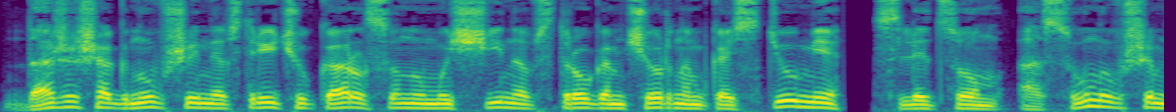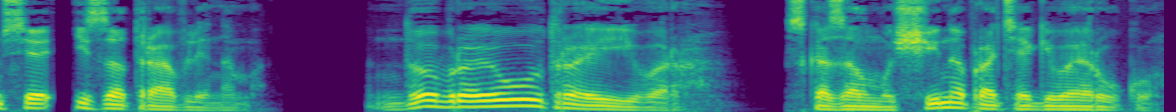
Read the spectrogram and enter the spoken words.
Даже шагнувший навстречу Карлсону мужчина в строгом черном костюме с лицом осунувшимся и затравленным. «Доброе утро, Ивар», — сказал мужчина, протягивая руку.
